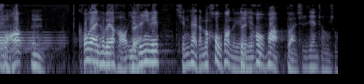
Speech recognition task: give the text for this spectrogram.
爽，嗯，口感也特别好，也是因为芹菜咱们后放的原对，因。后放短时间成熟。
